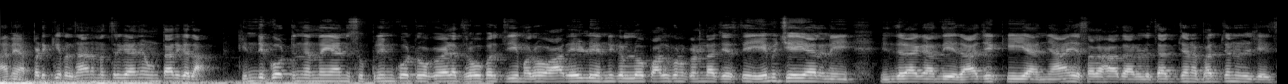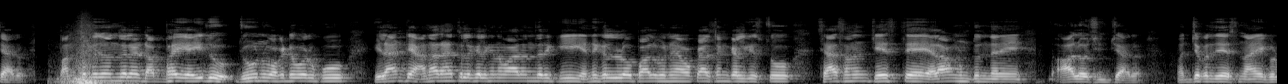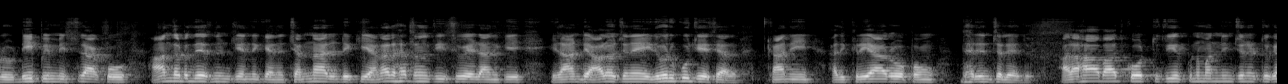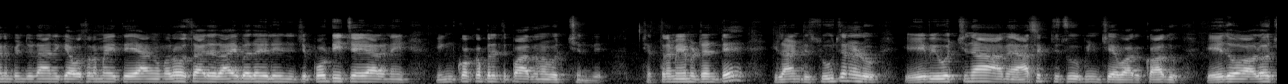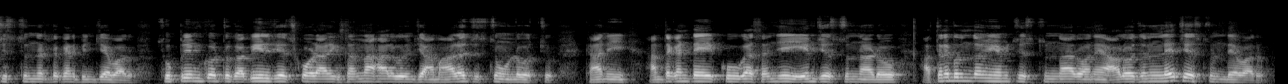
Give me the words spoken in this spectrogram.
ఆమె అప్పటికీ ప్రధానమంత్రిగానే ఉంటారు కదా. కింది కోర్టు నిర్ణయాన్ని సుప్రీంకోర్టు ఒకవేళ ధ్రువపరిచి మరో ఆరేళ్ళు ఎన్నికల్లో పాల్గొనకుండా చేస్తే ఏమి చేయాలని ఇందిరాగాంధీ రాజకీయ న్యాయ సలహాదారులు తర్జన భర్జనలు చేశారు. పంతొమ్మిది వందల డెబ్భై ఐదు జూన్ ఒకటి వరకు ఇలాంటి అనర్హతలు కలిగిన వారందరికీ ఎన్నికల్లో పాల్గొనే అవకాశం కలిగిస్తూ శాసనం చేస్తే ఎలా ఉంటుందని ఆలోచించారు. మధ్యప్రదేశ్ నాయకుడు డిపి మిశ్రాకు ఆంధ్రప్రదేశ్ నుంచి ఎన్నికైన చెన్నారెడ్డికి అనర్హతను తీసివేయడానికి ఇలాంటి ఆలోచనే ఇదివరకు చేశారు. కానీ అది క్రియారూపం ధరించలేదు. అలహాబాద్ కోర్టు తీర్పును మన్నించినట్టు కనిపించడానికి అవసరమైతే ఆమె మరోసారి రాయ్బరేలీ నుంచి పోటీ చేయాలని ఇంకొక ప్రతిపాదన వచ్చింది. చిత్రమేమిటంటే ఇలాంటి సూచనలు ఏవి వచ్చినా ఆమె ఆసక్తి చూపించేవారు కాదు ఏదో ఆలోచిస్తున్నట్లు కనిపించేవారు. సుప్రీంకోర్టుకు అపీల్ చేసుకోవడానికి సన్నాహాల గురించి ఆమె ఆలోచిస్తూ ఉండవచ్చు. కానీ అంతకంటే ఎక్కువగా సంజయ్ ఏం చేస్తున్నాడో అతని బృందం ఏమి చేస్తున్నారో అనే ఆలోచనలే చేస్తుండేవారు.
